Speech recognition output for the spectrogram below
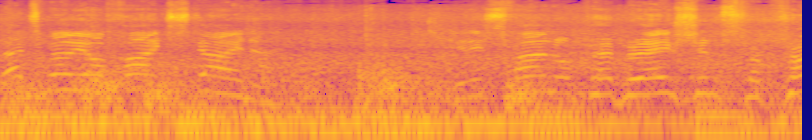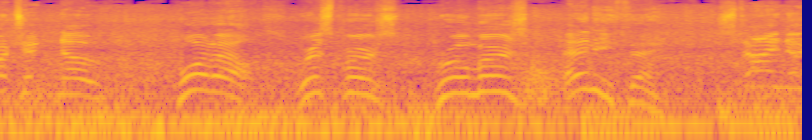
That's where you'll find Steiner. In his final preparations for Project Nova. What else? Whispers, rumors, anything. Steiner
